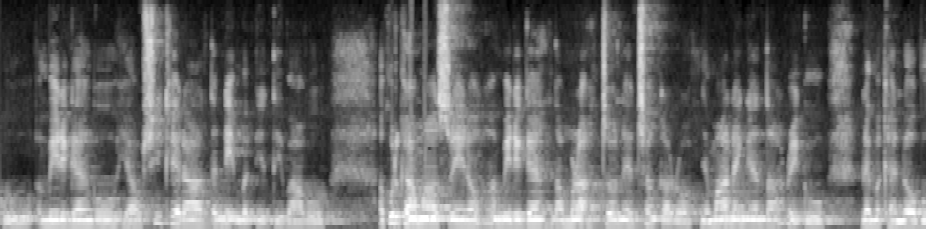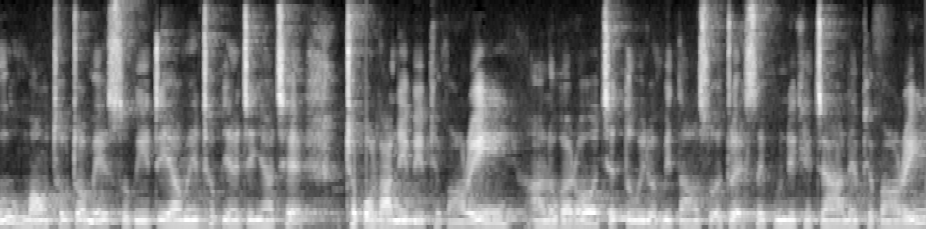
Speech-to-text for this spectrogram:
ဘူးအမေရိကန်ကိုရောက်ရှိခဲ့တာတနစ်မပြည့်သေးပါဘူးအခုတစ်ခါမှဆိုရင်တော့အမေရိကန်သမ္မတဒေါ်နယ်ထရန့်ကတော့မြန်မာနိုင်ငံသားတွေကိုလက်မခံတော့ဘူးမောင်းထုတ်တော့မယ်ဆိုပြီးတရားဝင်ထုတ်ပြန်ကြေညာချက်ထွက်ပေါ်လာနေပြီဖြစ်ပါတယ်အားလုံးကတော့ချစ်သူဝေတို့မိသားစုအတွက်စိတ်ပူနေခဲ့ကြလည်းဖြစ်ပါတယ်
